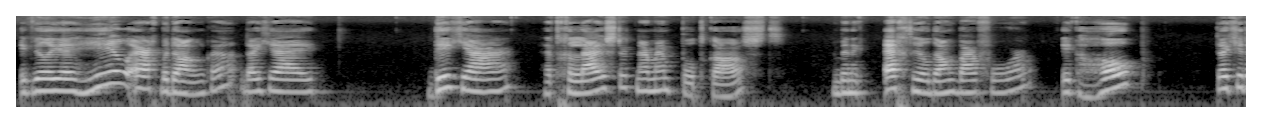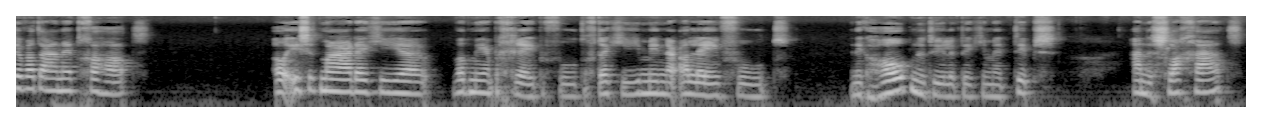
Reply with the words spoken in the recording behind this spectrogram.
Ik wil je heel erg bedanken dat jij dit jaar hebt geluisterd naar mijn podcast. Daar ben ik echt heel dankbaar voor. Ik hoop dat je er wat aan hebt gehad. Al is het maar dat je je wat meer begrepen voelt of dat je je minder alleen voelt. En ik hoop natuurlijk dat je met tips aan de slag gaat.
